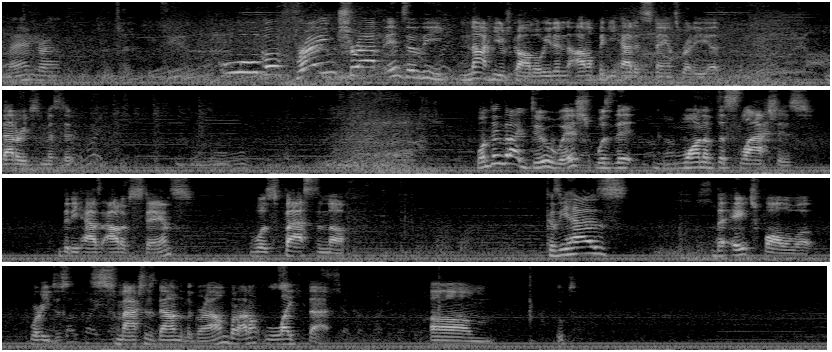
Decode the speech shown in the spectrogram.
Man grab. Ooh, the frame trap into the not huge combo. He didn't. I don't think he had his stance ready yet. Battery just missed it. One thing that I do wish was that one of the slashes that he has out of stance was fast enough. Because he has the H follow-up where he just smashes down to the ground, but I don't like that. Um, oops.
